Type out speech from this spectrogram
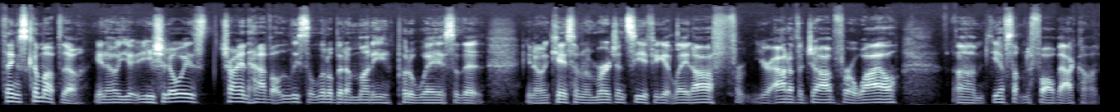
things come up though. You know, you, you should always try and have at least a little bit of money put away so that, you know, in case of an emergency, if you get laid off, you're out of a job for a while, um, you have something to fall back on.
